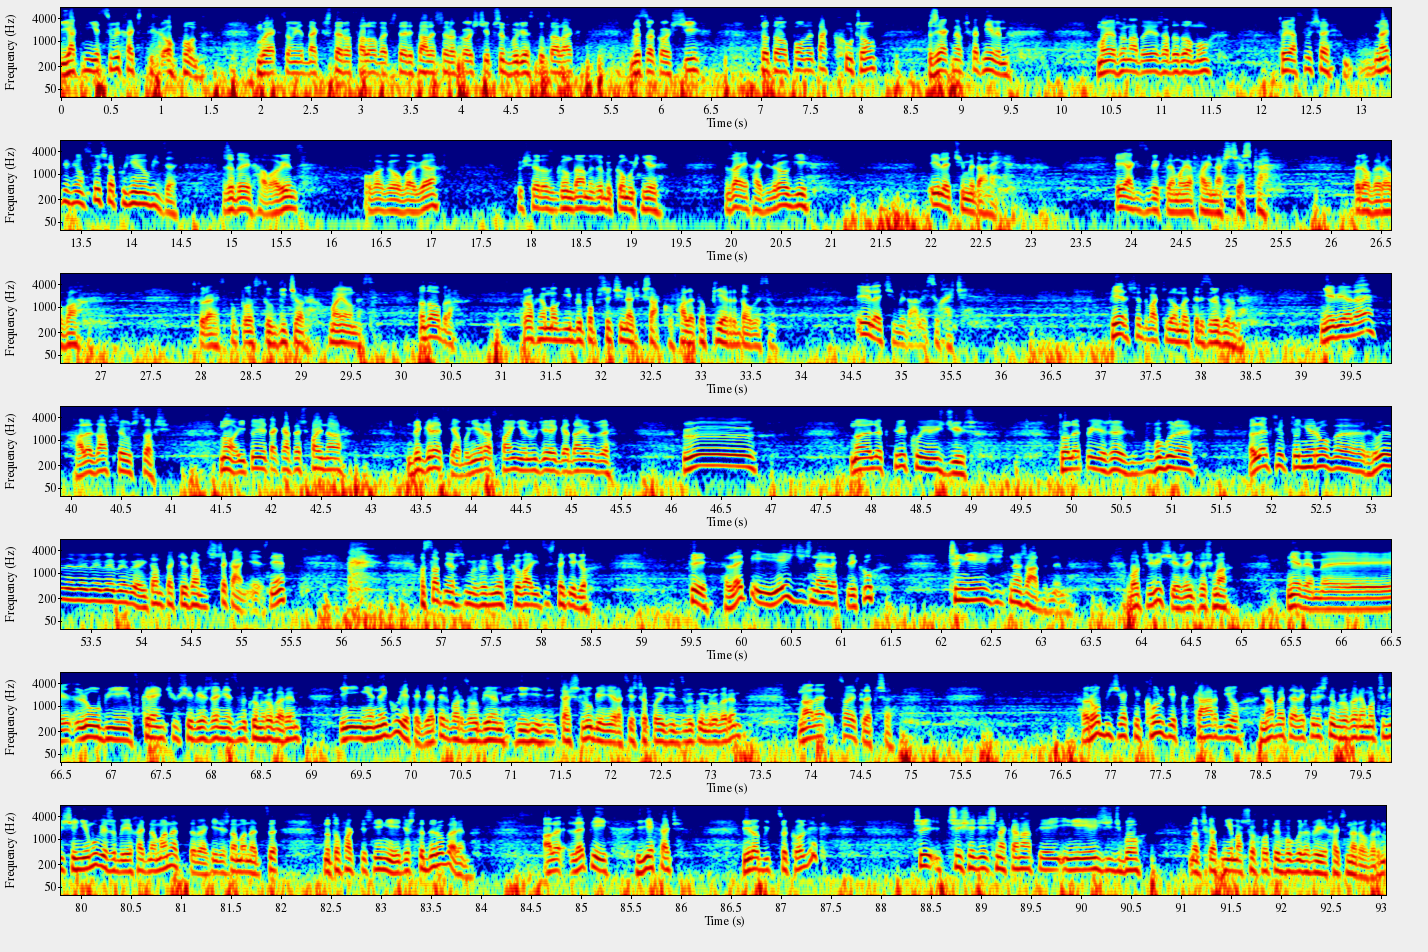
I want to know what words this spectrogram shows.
jak nie słychać tych opon, bo jak są jednak czterocalowe, 4 cale szerokości przy 20 calach wysokości, to te opony tak huczą, że jak na przykład, nie wiem, moja żona dojeżdża do domu, to ja słyszę, najpierw ją słyszę, później ją widzę, że dojechała, więc uwaga, uwaga, tu się rozglądamy, żeby komuś nie zajechać drogi i lecimy dalej. I jak zwykle moja fajna ścieżka rowerowa, która jest po prostu gicior, majonez. No dobra, trochę mogliby poprzycinać krzaków, ale to pierdoły są. I lecimy dalej, słuchajcie. Pierwsze dwa kilometry zrobione. Niewiele, ale zawsze już coś. No i tu jest taka też fajna dygresja, bo nieraz fajnie ludzie gadają, że "Eee, na elektryku jeździsz, to lepiej, że w ogóle elektryk to nie rower. I tam takie tam szczekanie jest, nie? Ostatnio żeśmy wywnioskowali coś takiego. Ty, lepiej jeździć na elektryku, czy nie jeździć na żadnym? Bo oczywiście, jeżeli ktoś ma, nie wiem, yy, lubi, wkręcił się w jeżdżenie zwykłym rowerem i nie neguje tego. Ja też bardzo lubiłem i też lubię nieraz jeszcze pojeździć zwykłym rowerem. No ale co jest lepsze? robić jakiekolwiek cardio, nawet elektrycznym rowerem. Oczywiście nie mówię, żeby jechać na manetce, bo jak jedziesz na manetce, no to faktycznie nie jedziesz wtedy rowerem. Ale lepiej jechać i robić cokolwiek, czy, czy siedzieć na kanapie i nie jeździć, bo na przykład nie masz ochoty w ogóle wyjechać na rower.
